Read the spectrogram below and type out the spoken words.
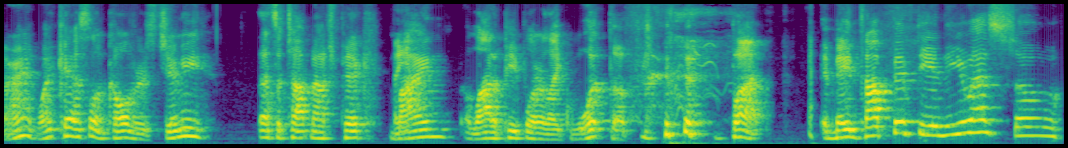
All right, White Castle and Culver's. Jimmy, that's a top notch pick. Thank you. Mine, a lot of people are like, what the? F-? but it made top 50 in the US. So,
